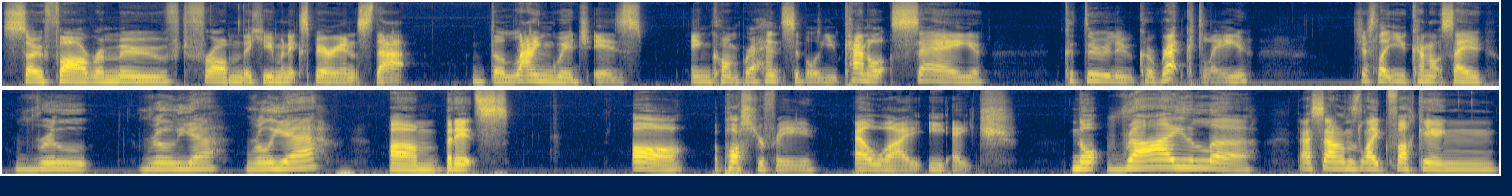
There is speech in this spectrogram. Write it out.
so far removed from the human experience that the language is incomprehensible. You cannot say Cthulhu correctly, just like you cannot say Ril Rilia Rilia. Um, but it's R apostrophe L Y E H, not Ryla. That sounds like fucking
